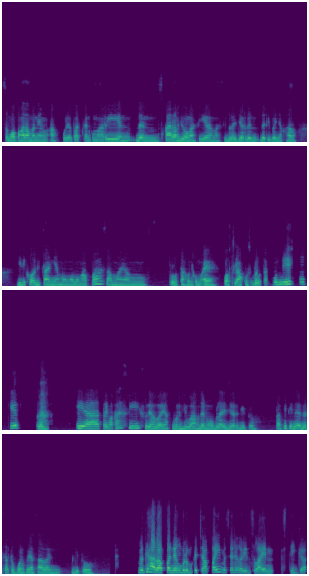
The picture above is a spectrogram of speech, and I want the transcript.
semua pengalaman yang aku dapatkan kemarin dan sekarang juga masih ya masih belajar dan dari banyak hal. Jadi kalau ditanya mau ngomong apa sama yang 10 tahun kemarin eh waktu aku 10 tahun nih mungkin. iya terima kasih sudah banyak berjuang dan mau belajar gitu tapi tidak ada satupun penyesalan gitu Berarti harapan yang belum kecapai masih ada nggak Din selain S3?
